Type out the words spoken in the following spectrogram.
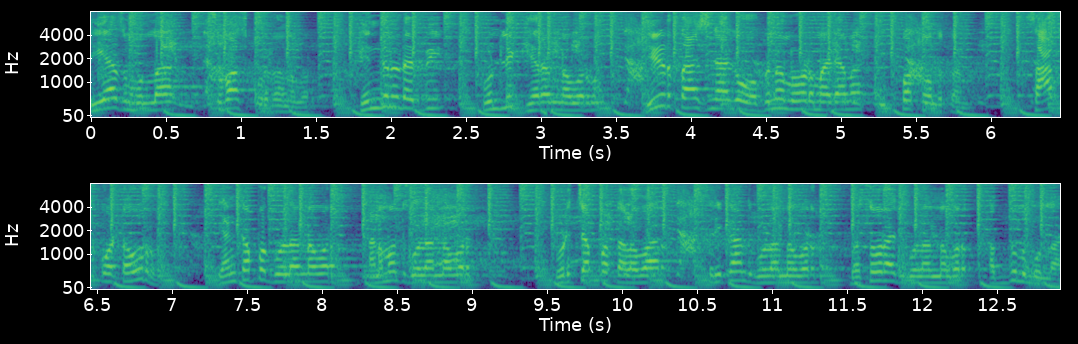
ರಿಯಾಜ್ ಮುಲ್ಲಾ, ಸುಭಾಷ್ ಕುರಡನ್ನವರ್ ಹಿಂದಿನ ಡಬ್ಬಿ ಪುಂಡ್ಲಿಕ್ ಹಿರಣ್ಣವರು ದೀಡ್ ತಾಸಿನಾಗ ಒಬ್ಬನ ಲೋಡ್ ಮಾಡ್ಯಾನ ಇಪ್ಪತ್ತೊಂದು ಟನ್ ಸಾಥ್ ಕೊಟ್ಟವರು Yankappa Gulannavar Hanumanth Gulannavar Budchappa Talawar, Shrikanth Gulanavar Basavaraj Gulanavar Abdul Mulla.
